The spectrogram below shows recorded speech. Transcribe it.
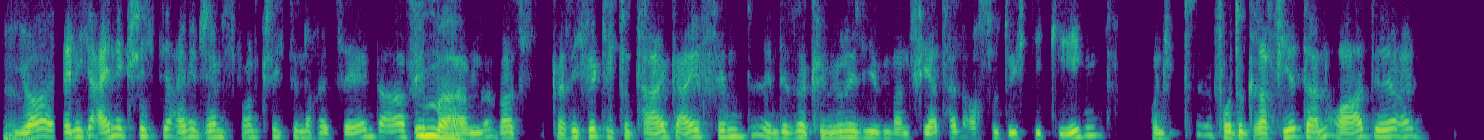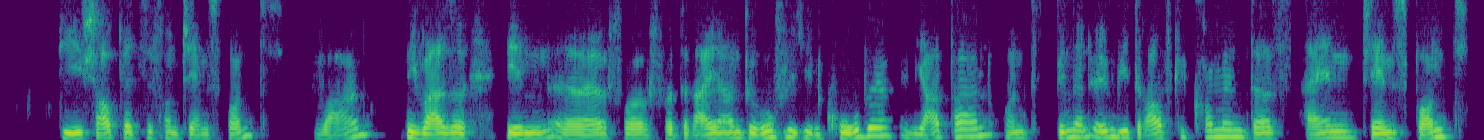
Das, ja. wenn ich eine Geschichte, eine James Bond-Geschichte noch erzählen darf. Immer. Ähm, was, was ich wirklich total geil finde in dieser Community, man fährt halt auch so durch die Gegend und fotografiert dann Orte, die Schauplätze von James Bond waren. Ich war also in, äh, vor, vor drei Jahren beruflich in Kobe in Japan und bin dann irgendwie draufgekommen, dass ein James Bond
